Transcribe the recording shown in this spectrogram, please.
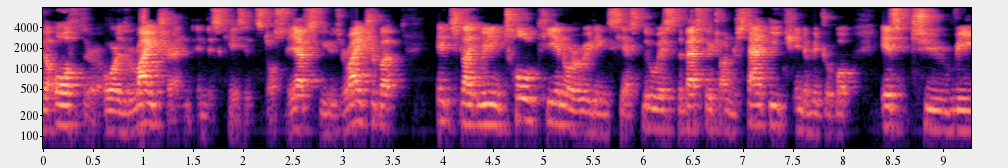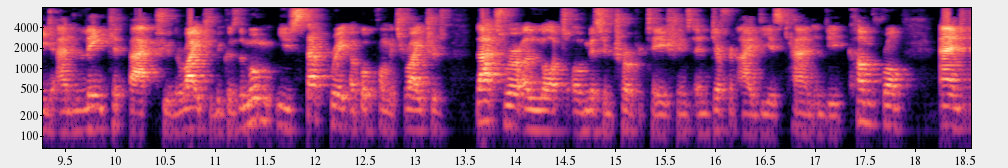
the author or the writer. And in this case, it's Dostoevsky who's a writer, but it's like reading Tolkien or reading C.S. Lewis. The best way to understand each individual book is to read and link it back to the writer because the moment you separate a book from its writers, that's where a lot of misinterpretations and different ideas can indeed come from. And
